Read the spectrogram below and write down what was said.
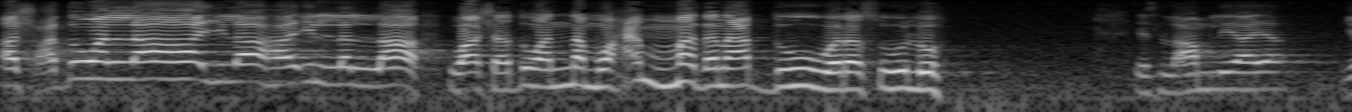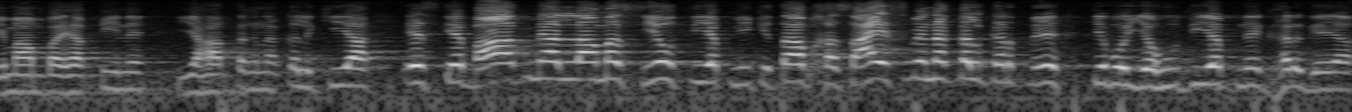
اشہد اللہ الہ الا اللہ واشہد ان محمد عبدہ ورسولہ اسلام لے آیا۔ امام بحقی نے یہاں تک نقل کیا۔ اس کے بعد میں علامہ سیوتی اپنی کتاب خصائص میں نقل کرتے کہ وہ یہودی اپنے گھر گیا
